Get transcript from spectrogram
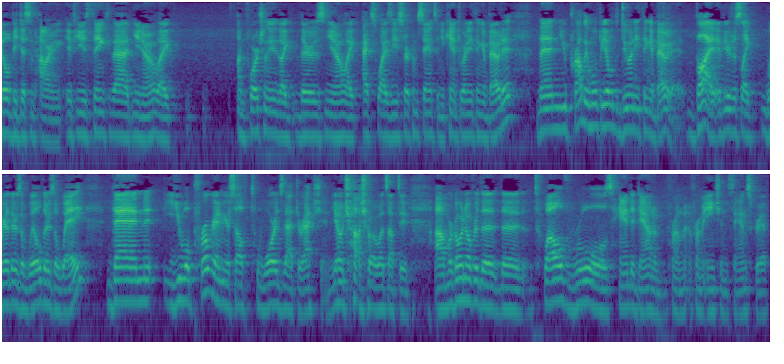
it will be disempowering. If you think that you know like unfortunately like there's you know like xyz circumstance and you can't do anything about it then you probably won't be able to do anything about it. But if you're just like where there's a will there's a way then you will program yourself towards that direction. Yo joshua what's up dude? Um, we're going over the the 12 rules handed down from from ancient sanskrit.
